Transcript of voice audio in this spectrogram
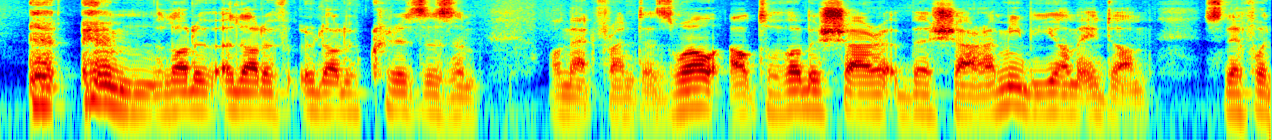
a lot of a lot of a lot of criticism on that front as well. Al edom. So therefore,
